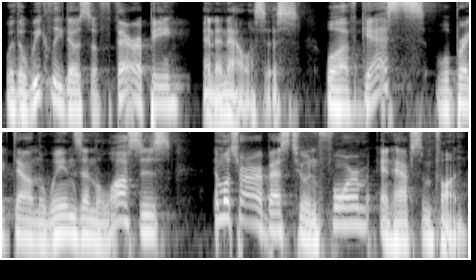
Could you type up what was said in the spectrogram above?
with a weekly dose of therapy and analysis. We'll have guests, we'll break down the wins and the losses, and we'll try our best to inform and have some fun.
